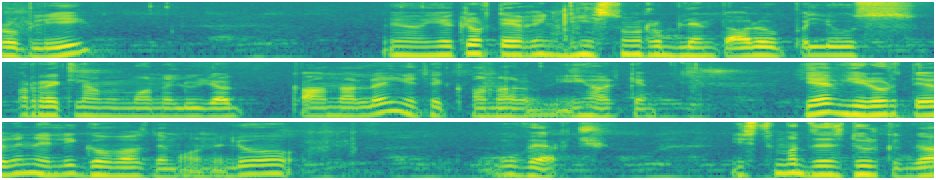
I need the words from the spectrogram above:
ռուբլի, երկրորդ տեղին 50 ռուբլի եմ տալու պլյուս ռեկլամ եմ անելու իր կանալը, եթե կանալ ունի իհարկե։ Եվ երրորդ տեղին էլի գովազդ եմ անելու ու վերջ։ Իսկ թվում է ձեզ դուր կգա,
